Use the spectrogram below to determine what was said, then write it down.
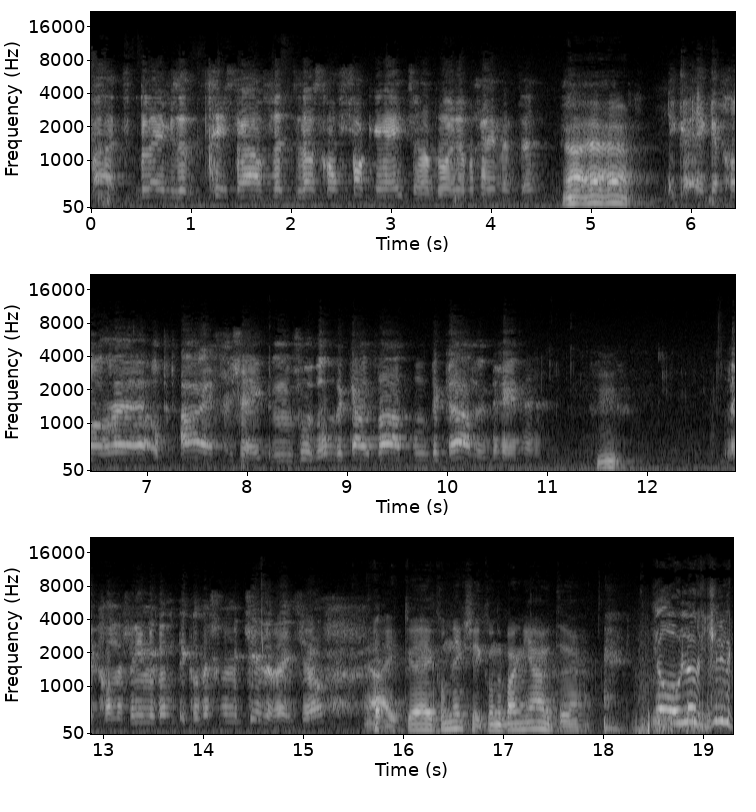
maar het probleem is dat het gisteravond het was gewoon fucking heet aan het worden op een gegeven moment. hè. Ja, ja, ja. Ik, ik heb gewoon eh, op het aanrecht gezeten, met mijn voet onder de koud water, onder de kraan in het begin. hè. Hm. Ik kon even niet meer, ik kon even niet meer chillen, weet je wel. Ja, ik, eh, ik kon niks, ik kon de bank niet uit. eh. Yo, leuk dat jullie weer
